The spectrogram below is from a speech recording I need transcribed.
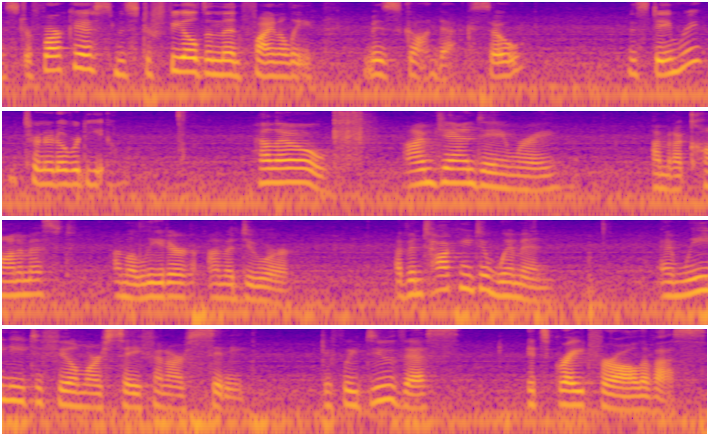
Mr. Farkas, Mr. Field, and then finally Ms. Gondek. So, Ms. Damery, turn it over to you. Hello, I'm Jan Damery. I'm an economist, I'm a leader, I'm a doer. I've been talking to women, and we need to feel more safe in our city. If we do this, it's great for all of us.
